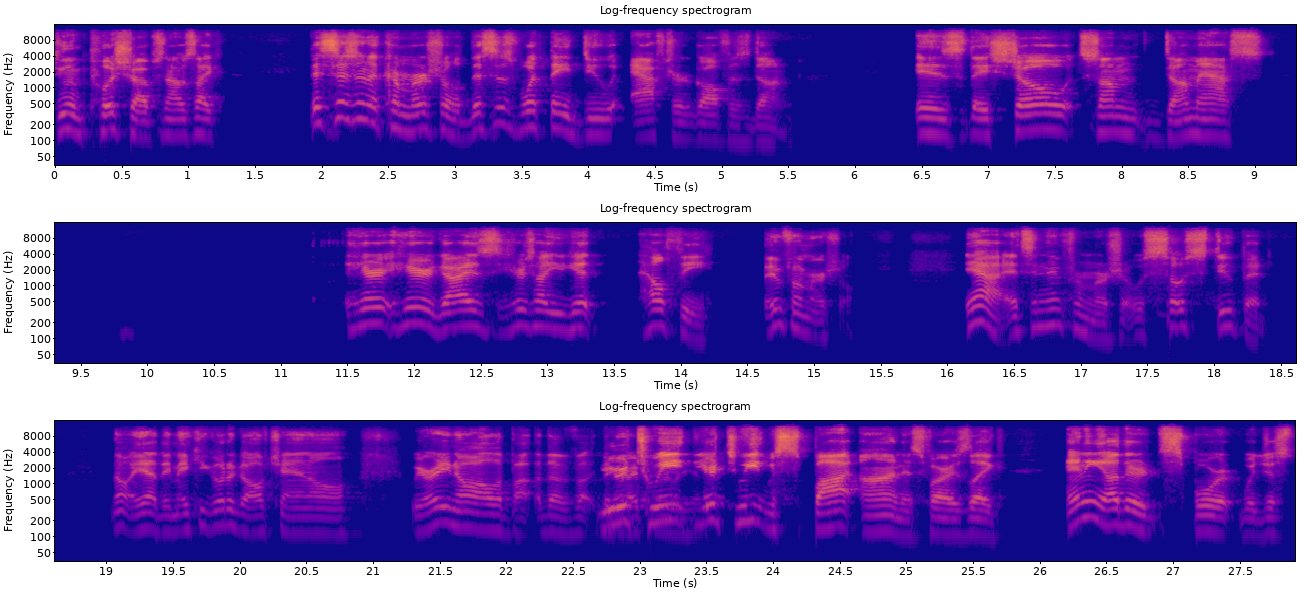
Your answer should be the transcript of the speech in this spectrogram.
doing push-ups, and I was like, this isn't a commercial. This is what they do after golf is done. Is they show some dumbass here here guys, here's how you get healthy. Infomercial. Yeah, it's an infomercial. It was so stupid. No, yeah, they make you go to Golf Channel. We already know all about the, the your tweet your tweet was spot on as far as like any other sport would just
